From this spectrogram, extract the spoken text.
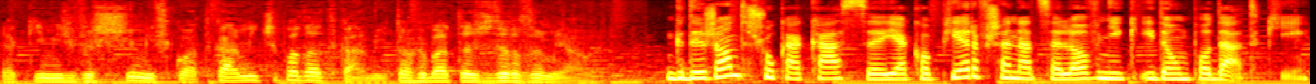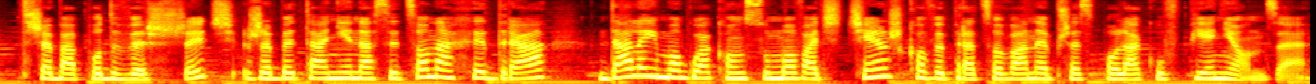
jakimiś wyższymi składkami czy podatkami. To chyba też zrozumiałe. Gdy rząd szuka kasy, jako pierwsze na celownik idą podatki. Trzeba podwyższyć, żeby ta nienasycona hydra dalej mogła konsumować ciężko wypracowane przez Polaków pieniądze.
